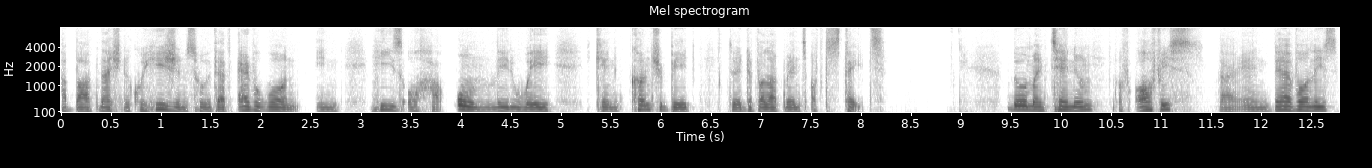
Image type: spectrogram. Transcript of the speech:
about national cohesion so that everyone in his or her own little way can contribute to the development of the state. Though my tenure of office uh, endeavor is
